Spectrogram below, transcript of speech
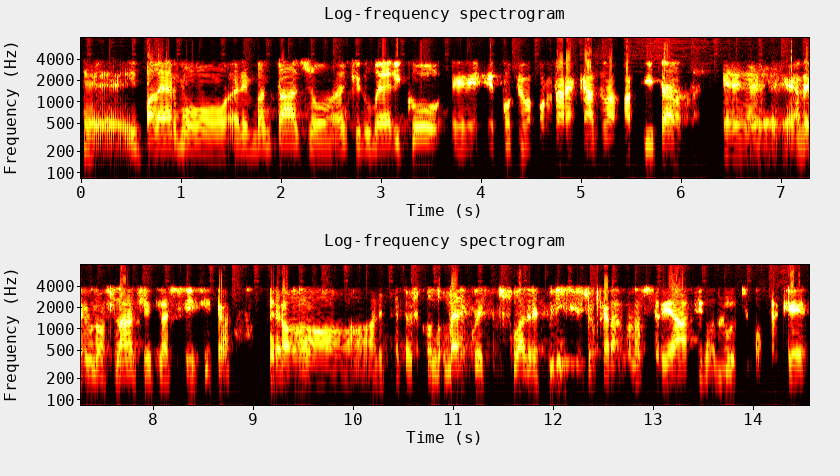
eh, il Palermo era in vantaggio anche numerico e, e poteva portare a casa la partita eh, e avere uno slancio in classifica però ripeto secondo me queste squadre qui si giocheranno la Serie A fino all'ultimo perché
